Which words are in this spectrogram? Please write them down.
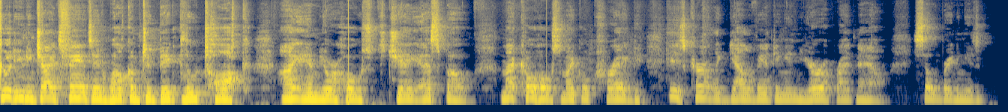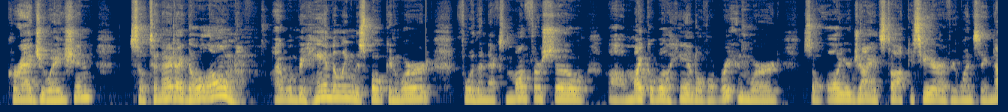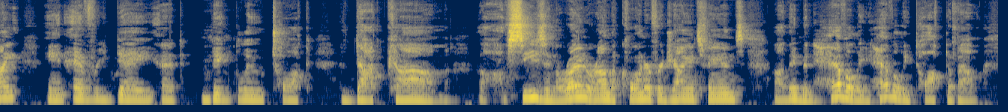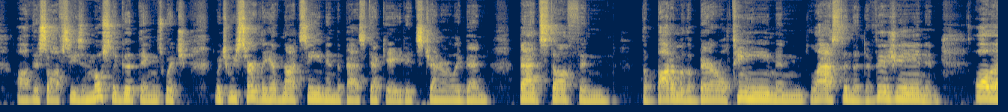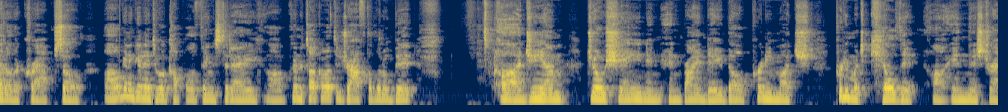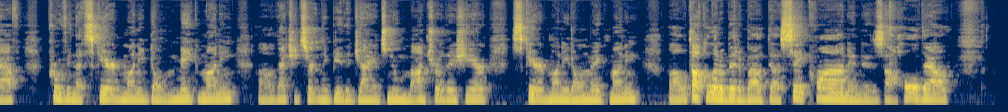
Good evening, Giants fans, and welcome to Big Blue Talk. I am your host, Jay Espo. My co host, Michael Craig, is currently gallivanting in Europe right now, celebrating his graduation. So tonight I go alone. I will be handling the spoken word for the next month or so. Uh, Michael will handle the written word. So all your Giants talk is here every Wednesday night and every day at bigbluetalk.com. Uh, season right around the corner for Giants fans. Uh, they've been heavily, heavily talked about uh, this offseason, mostly good things, which which we certainly have not seen in the past decade. It's generally been bad stuff and the bottom of the barrel team and last in the division and all that other crap. So uh, we're going to get into a couple of things today. Uh, we're going to talk about the draft a little bit uh, GM Joe Schoen and, and Brian Daboll pretty much pretty much killed it uh, in this draft, proving that scared money don't make money. Uh, that should certainly be the Giants' new mantra this year: scared money don't make money. Uh, we'll talk a little bit about uh, Saquon and his uh, holdout.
